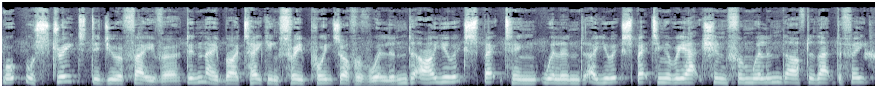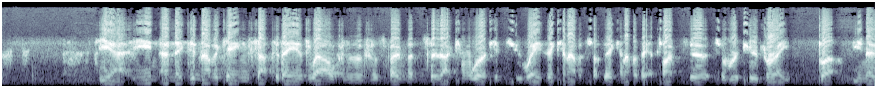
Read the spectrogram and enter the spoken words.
Well, well Street did you a favour, didn't they, by taking three points off of Willand? Are you expecting Willand? Are you expecting a reaction from Willand after that defeat? Yeah, and they didn't have a game Saturday as well because of the postponement, so that can work in two ways. They can have a, they can have a bit of time to, to recuperate. But you know,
